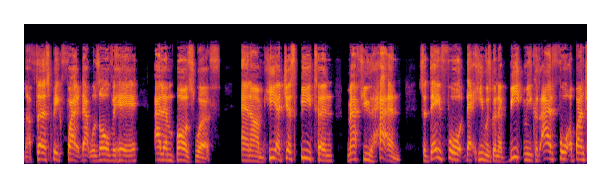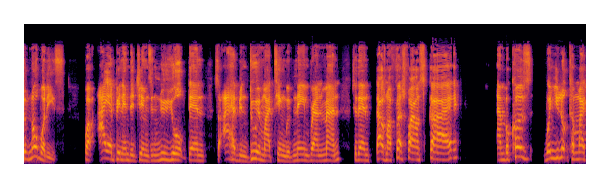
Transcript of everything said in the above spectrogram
my first big fight that was over here, Alan Bosworth. And um he had just beaten Matthew Hatton. So they thought that he was gonna beat me because I had fought a bunch of nobodies. But I had been in the gyms in New York then, so I had been doing my thing with name brand man. So then that was my first fight on Sky. And because when you looked at my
